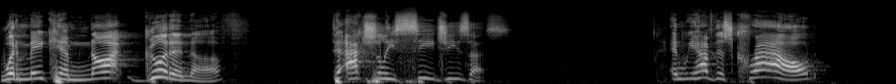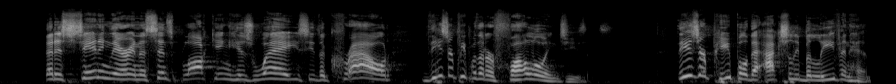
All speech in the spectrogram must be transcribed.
would make him not good enough to actually see Jesus. And we have this crowd that is standing there, in a sense, blocking his way. You see, the crowd, these are people that are following Jesus. These are people that actually believe in him,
